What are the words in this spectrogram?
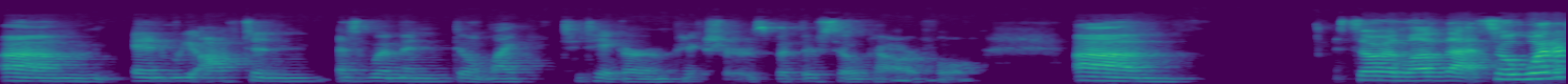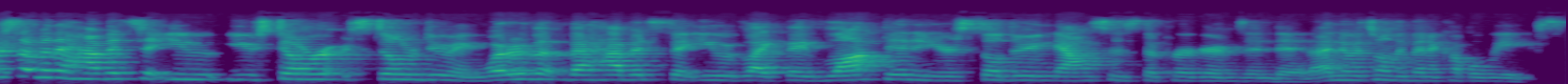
Um, and we often, as women, don't like to take our own pictures, but they're so powerful. Um, so I love that. So what are some of the habits that you you still still are doing? What are the, the habits that you like they've locked in and you're still doing now since the program's ended? I know it's only been a couple weeks.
